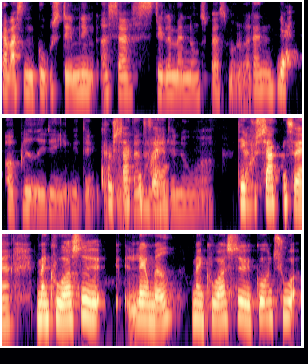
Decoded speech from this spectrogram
der var sådan en god stemning, og så stiller man nogle spørgsmål. Hvordan ja. oplevede I det egentlig dengang? Hvordan har I det nu? Og, det ja. kunne sagtens være. Man kunne også øh, lave mad. Man kunne også øh, gå en tur.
